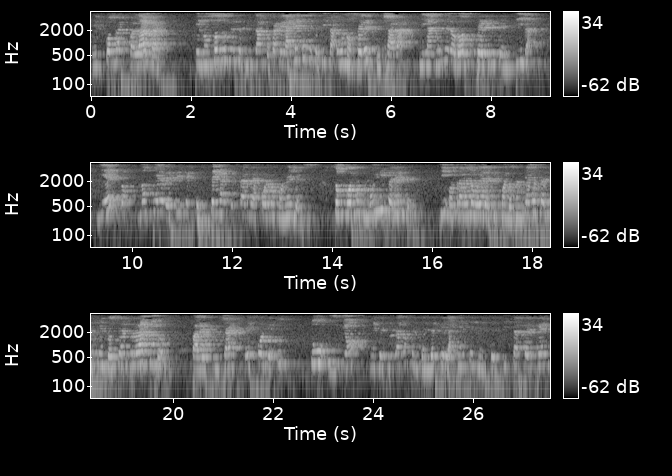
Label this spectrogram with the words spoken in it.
en pocas palabras que nosotros necesitamos, o sea, que la gente necesita, uno, ser escuchada y la número dos, ser entendida. Y esto no quiere decir que tengas que estar de acuerdo con ellos. Son cosas muy diferentes. Y otra vez lo voy a decir, cuando Santiago está diciendo sean rápidos para escuchar, es porque tú, tú y yo necesitamos entender que la gente necesita ser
